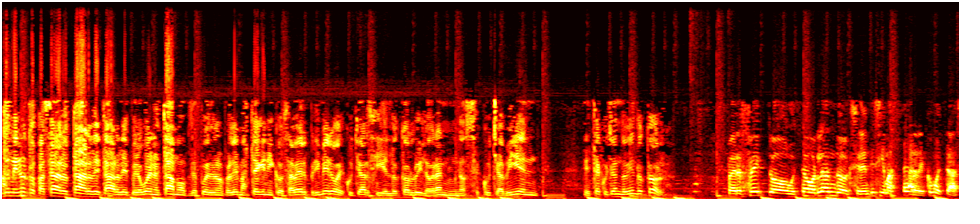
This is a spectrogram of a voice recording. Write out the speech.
21 minutos pasaron, tarde, tarde, pero bueno, estamos después de unos problemas técnicos. A ver, primero escuchar si el doctor Luis Lográn nos escucha bien. ¿Está escuchando bien, doctor? Perfecto, Gustavo Orlando, excelentísimas tardes, ¿cómo estás?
